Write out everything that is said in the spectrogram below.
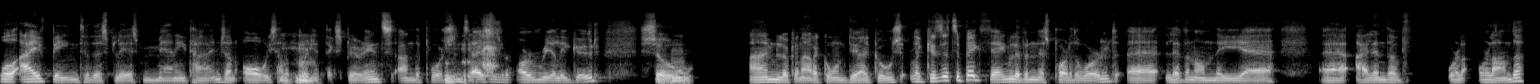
Well, I've been to this place many times and always had a Mhm. brilliant experience, and the portion Mhm. sizes are, really good. So Mhm. I'm looking at it going, do I go? Like, because it's a big thing living in this part of the world, uh, living on the uh, uh, island of Orla- Orlando.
